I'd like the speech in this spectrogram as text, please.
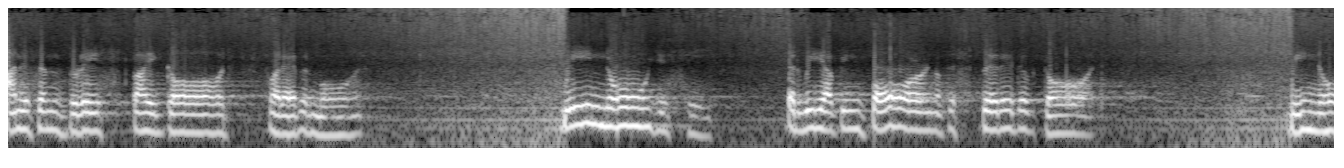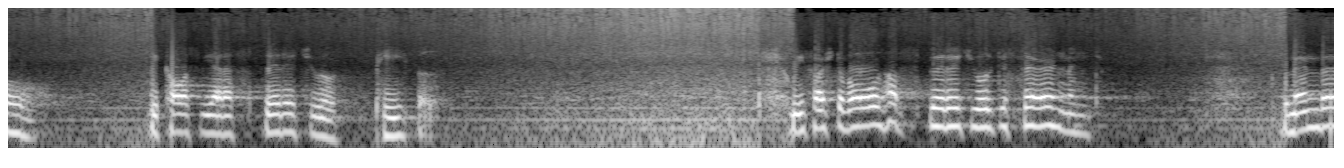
and is embraced by God forevermore. We know, you see, that we have been born of the Spirit of God. We know because we are a spiritual people. We first of all have spiritual discernment. Remember,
